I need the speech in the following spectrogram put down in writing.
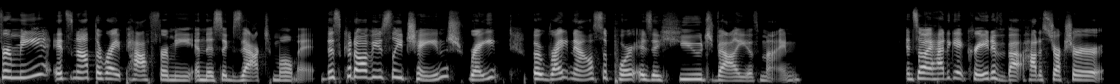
For me, it's not the right path for me in this exact moment. This could obviously change, right? But right now, support is a huge value of mine. And so I had to get creative about how to structure,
